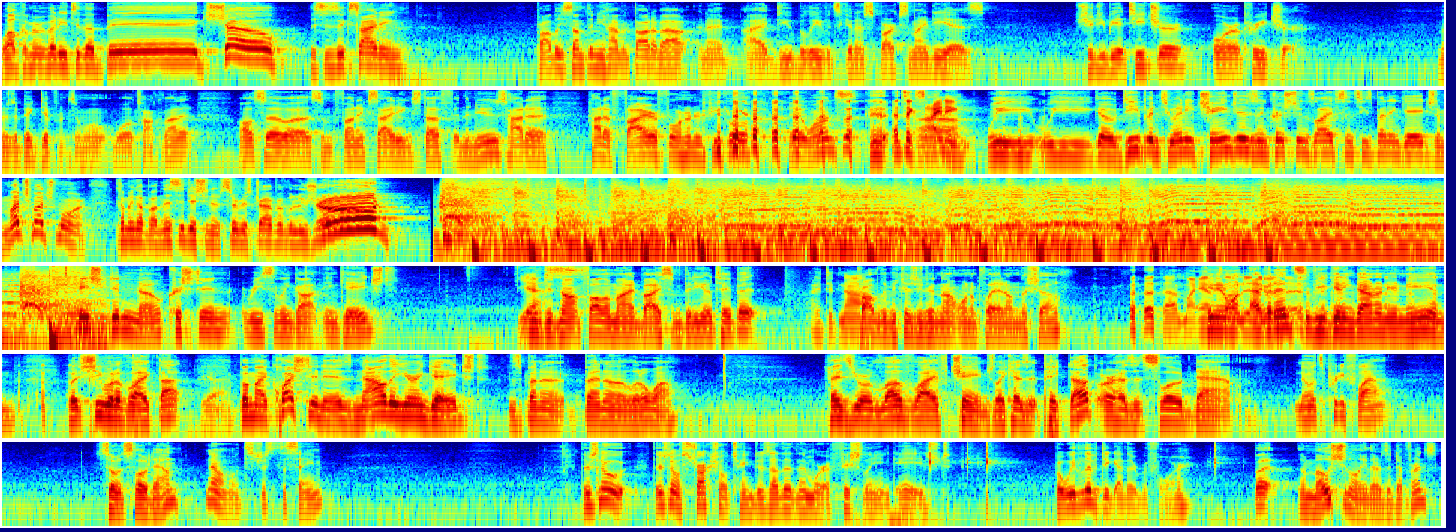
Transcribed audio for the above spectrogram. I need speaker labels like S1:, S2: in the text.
S1: Welcome, everybody, to the big show. This is exciting. Probably something you haven't thought about, and I, I do believe it's going to spark some ideas. Should you be a teacher or a preacher? And there's a big difference, and we'll, we'll talk about it. Also, uh, some fun, exciting stuff in the news how to how to fire 400 people at once.
S2: That's exciting.
S1: Uh, we we go deep into any changes in Christian's life since he's been engaged, and much much more coming up on this edition of Service Drive Revolution. In case you didn't know, Christian recently got engaged.
S2: Yes.
S1: You did not follow my advice and videotape it,
S2: I did not.
S1: probably because you did not want to play it on the show.
S2: that might have
S1: You didn't want
S2: to
S1: evidence of you getting down on your knee, and but she would have liked that.
S2: Yeah.
S1: But my question is, now that you're engaged, it's been a been a little while. Has your love life changed? Like, has it picked up or has it slowed down?
S2: No, it's pretty flat.
S1: So it slowed down.
S2: No, it's just the same. There's no there's no structural changes other than we're officially engaged. But we lived together before.
S1: But emotionally, there's a difference.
